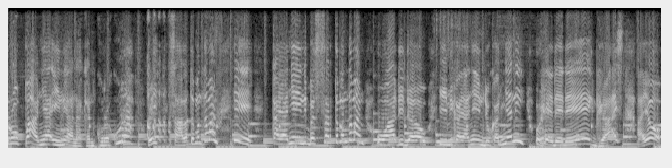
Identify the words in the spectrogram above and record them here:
rupanya ini anakan kura-kura. Wih, salah teman-teman. Eh, kayaknya ini besar teman-teman. Wadidaw, ini kayaknya indukannya nih. Wih, dede, guys, ayo,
